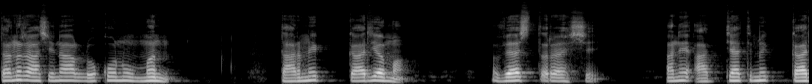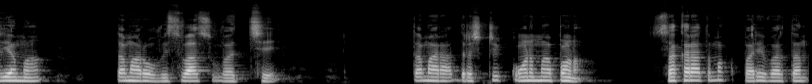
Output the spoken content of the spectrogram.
ધનરાશિના લોકોનું મન ધાર્મિક કાર્યમાં વ્યસ્ત રહેશે અને આધ્યાત્મિક કાર્યમાં તમારો વિશ્વાસ વધશે. તમારા દૃષ્ટિકોણમાં પણ સકારાત્મક પરિવર્તન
